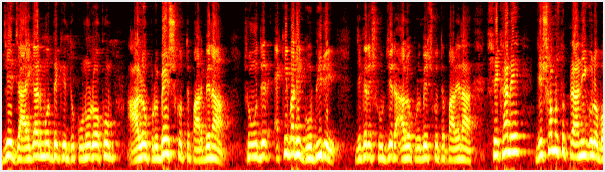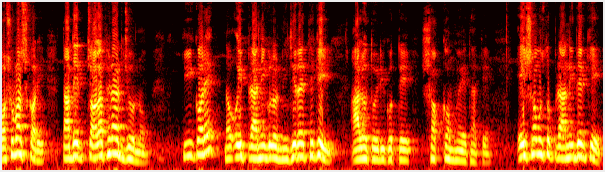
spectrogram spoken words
যে জায়গার মধ্যে কিন্তু কোনো রকম আলো প্রবেশ করতে পারবে না। সমুদ্রের একেবারে গভীরে, যেখানে সূর্যের আলো প্রবেশ করতে পারে না, সেখানে যে সমস্ত প্রাণীগুলো বসবাস করে, তাদের চলাফেরার জন্য। কি করে? না, ওই প্রাণীগুলো নিজেরাই থেকেই আলো তৈরি করতে সক্ষম হয়ে থাকে। এই সমস্ত প্রাণীদেরকে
